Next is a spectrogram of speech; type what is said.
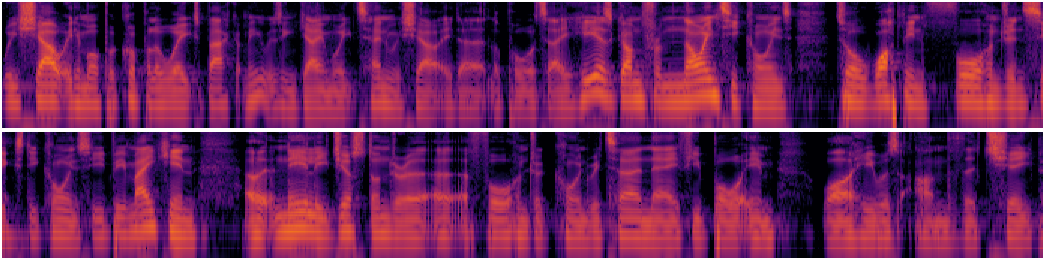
we shouted him up a couple of weeks back. I think it was in game week 10 we shouted uh, Laporte. He has gone from 90 coins to a whopping 460 coins. So you'd be making uh, nearly just under a, a 400 coin return there if you bought him while he was on the cheap.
